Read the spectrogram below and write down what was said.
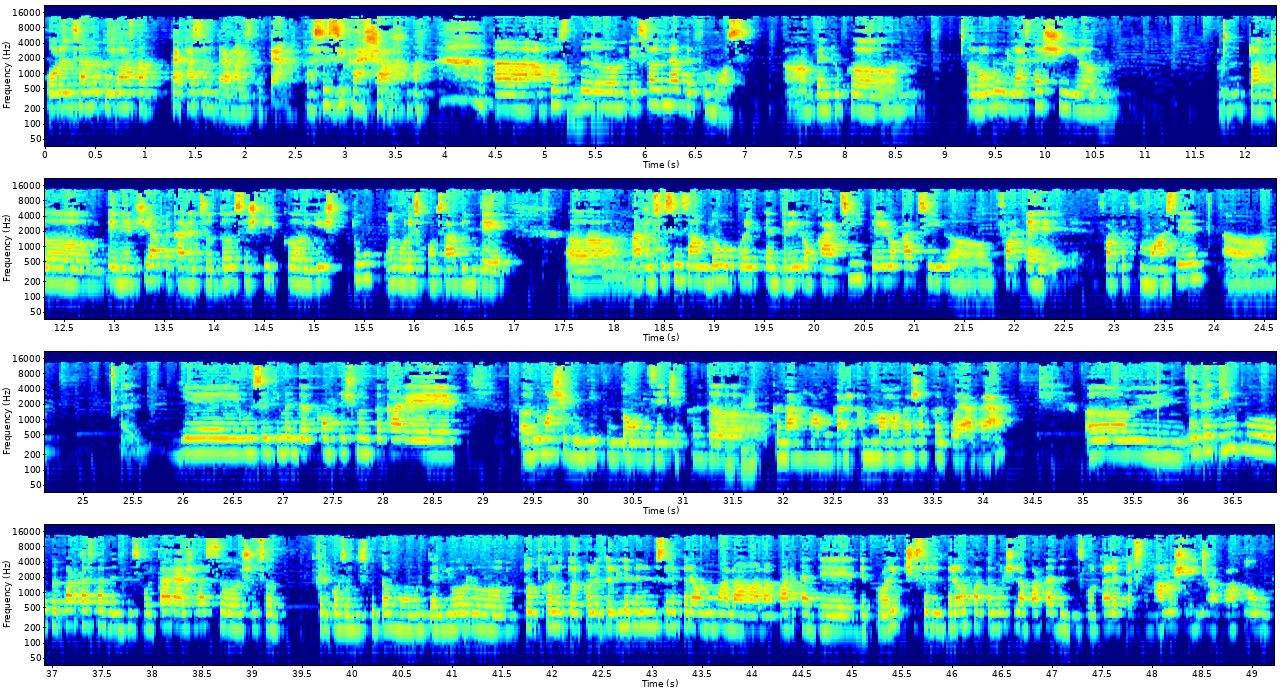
Ori înseamnă că eu asta pe acasă nu prea mai stăteam, ca să zic așa. A fost da. extraordinar de frumos, pentru că rolurile astea și um, toată energia pe care ți-o dă să știi că ești tu omul responsabil de uh, ajunsesem să am două proiecte în trei locații, trei locații uh, foarte, foarte frumoase. Uh, e un sentiment de accomplishment pe care uh, nu m-aș fi gândit în 2010 când, uh-huh. când am, m-am, angajat, m-am angajat că îl voi avea. Între timp, pe partea asta de dezvoltare, aș vrea să, și să cred că o să discutăm ulterior, tot călător, călătorile mele nu se refereau numai la, la partea de, de proiect, ci se refereau foarte mult și la partea de dezvoltare personală și aici Arvato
